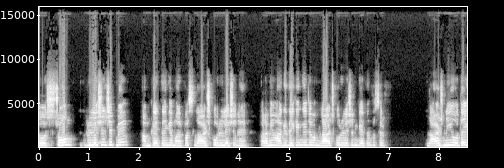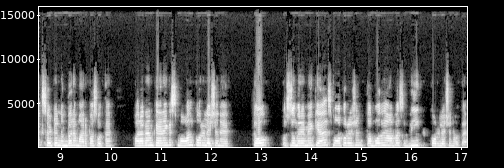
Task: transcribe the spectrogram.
तो स्ट्रॉन्ग रिलेशनशिप में हम कहते हैं कि हमारे पास लार्ज कोरिलेशन है। और अभी हम आगे देखेंगे, जब हम लार्ज कोरिलेशन कहते हैं तो सिर्फ़ लार्ज नहीं होता, एक सर्टेन नंबर हमारे पास होता है। और अगर हम कह रहे हैं कि स्मॉल कोरिलेशन है तो उस जुमरे में क्या है? स्मॉल कोरिलेशन तब बोलते हैं हमारे पास वीक कोरिलेशन होता है।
